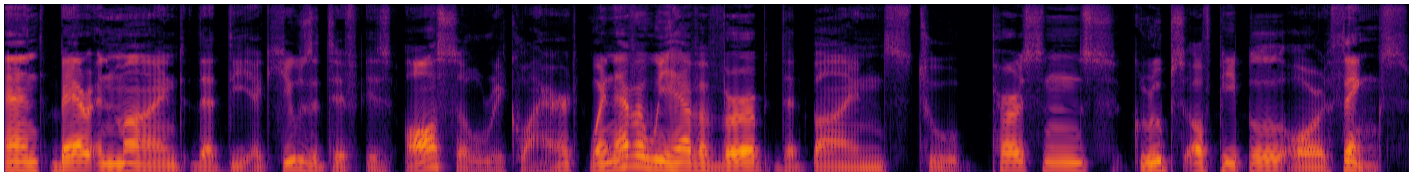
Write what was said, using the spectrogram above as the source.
And bear in mind that the accusative is also required whenever we have a verb that binds to persons, groups of people, or things.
